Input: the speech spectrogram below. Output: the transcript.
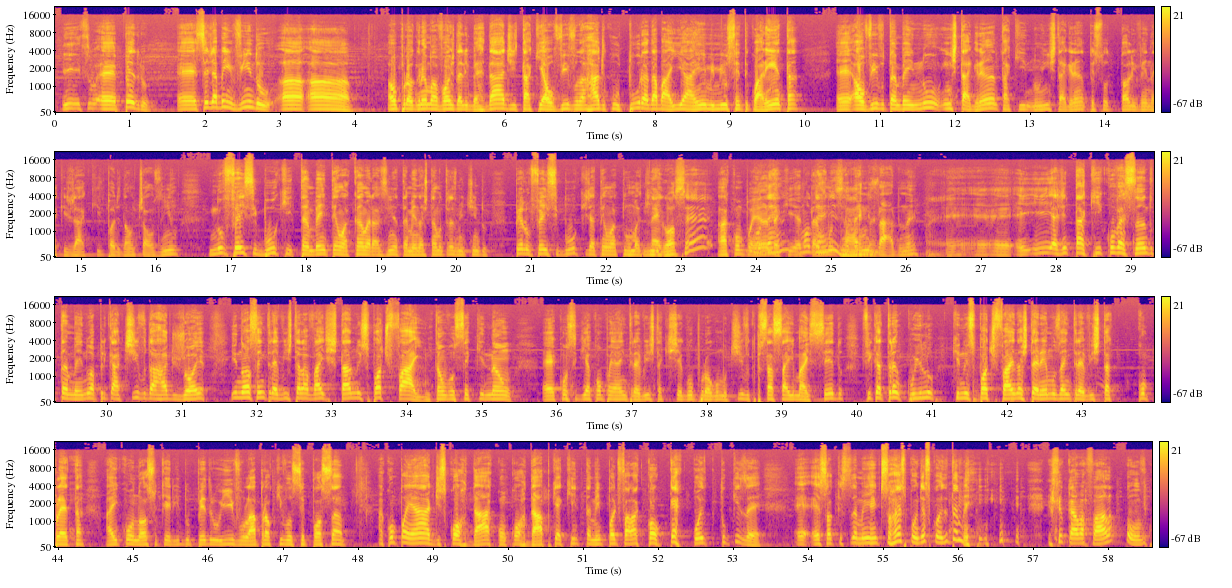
Isso, é, Pedro, é, seja bem-vindo a, a, ao programa Voz da Liberdade. Está aqui ao vivo na Rádio Cultura da Bahia, AM 1140. É, ao vivo também no Instagram, tá aqui no Instagram, a pessoa tá lhe vendo aqui já, aqui pode dar um tchauzinho. No Facebook também tem uma câmerazinha também, nós estamos transmitindo pelo Facebook, já tem uma turma aqui. O negócio é acompanhando moderni, aqui, é, modernizado, tá modernizado, né? né? É. É, é, é e a gente está aqui conversando também no aplicativo da Rádio Joia e nossa entrevista ela vai estar no Spotify. Então você que não é, conseguir acompanhar a entrevista que chegou por algum motivo, que precisa sair mais cedo, fica tranquilo que no Spotify nós teremos a entrevista completa aí com o nosso querido Pedro Ivo lá para que você possa acompanhar, discordar, concordar, porque aqui também pode falar qualquer coisa que tu quiser. É, é só que também a gente só responde as coisas também. Se o cara fala, ouve.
